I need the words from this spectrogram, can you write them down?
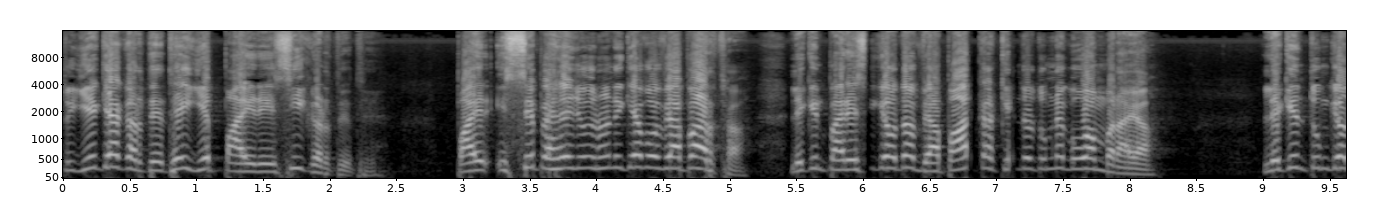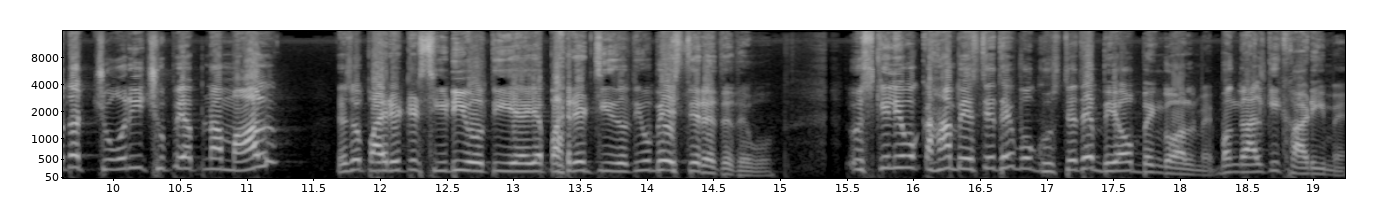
तो ये क्या करते थे? ये पायरेसी करते थे। पायर इससे पहले जो इन्होंने किया वो व्यापार था। लेकिन पायरेसी क्या होता है, व्यापार का केंद्र तुमने गोवा में बनाया। लेकिन तुम क्या होता, चोरी छुपे अपना माल, जैसे पायरेटेड सीडी होती है या पायरेट चीज़ होती है, वो बेचते रहते थे वो। उसके लिए वो कहाँ बेचते थे? वो घुसते थे बे ऑफ़ बंगाल में, बंगाल की खाड़ी में।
